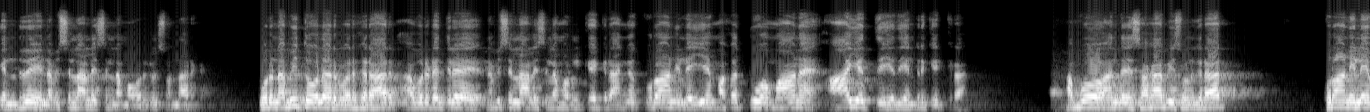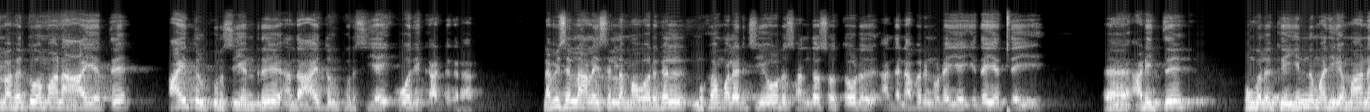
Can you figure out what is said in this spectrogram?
என்று நபிசல்லா அலை செல்லம் அவர்கள் சொன்னார்கள். ஒரு நபி தோழர் வருகிறார். அவரிடத்துல நபிசல்லா அலிஸ்லாம் அவர்கள் கேட்கிறாங்க குரானிலேயே மகத்துவமான ஆயத்து எது என்று கேட்கிறாங்க அப்போ அந்த சஹாபி சொல்கிறார் குரானிலே மகத்துவமான ஆயத்து ஆயத்துல் குர்சி என்று அந்த ஆயத்துல் குர்சியை ஓதி காட்டுகிறார். நபிசல்லா அலிசல்லம் அவர்கள் முகமலர்ச்சியோடு சந்தோஷத்தோடு அந்த நபரினுடைய இதயத்தை அடித்து உங்களுக்கு இன்னும் அதிகமான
